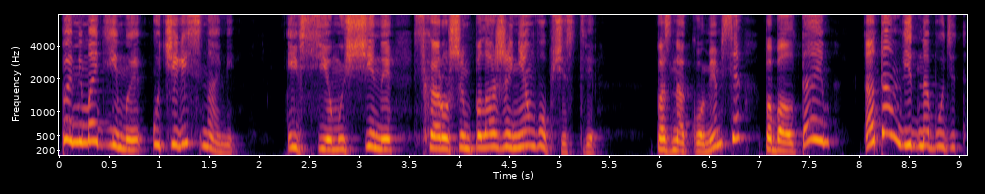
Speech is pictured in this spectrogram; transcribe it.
помимо Димы, учились с нами. И все мужчины с хорошим положением в обществе. Познакомимся, поболтаем, а там видно будет.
